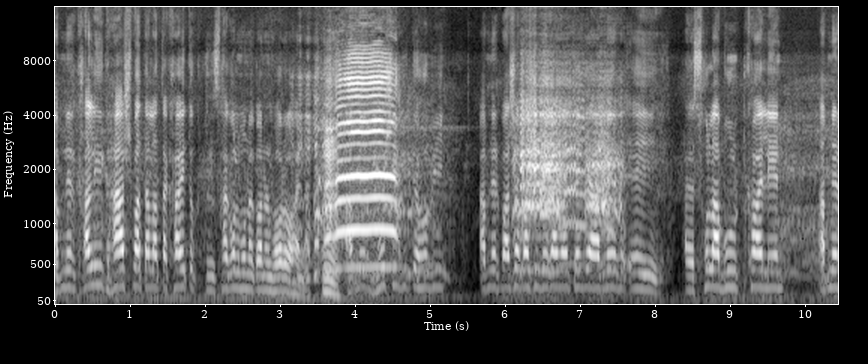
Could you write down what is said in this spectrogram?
আপনার খালি ঘাস পাতা লাতা খাই তো ছাগল মনে করেন বড় হয় না। আপনার ভুসি দিতে হবে। আপনার পাশাপাশি দেখা যাচ্ছে যে আপনার এই ছোলা বুট খাওয়াইলেন। আপনার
